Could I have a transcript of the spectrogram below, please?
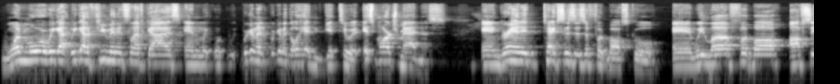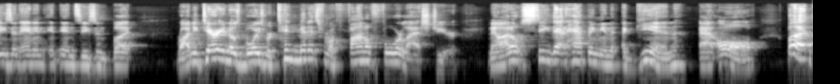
one more we got we got a few minutes left guys and we, are gonna we're gonna go ahead and get to it it's march madness and granted texas is a football school and we love football off season and in, in, in season but rodney terry and those boys were 10 minutes from a final four last year now i don't see that happening again at all but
